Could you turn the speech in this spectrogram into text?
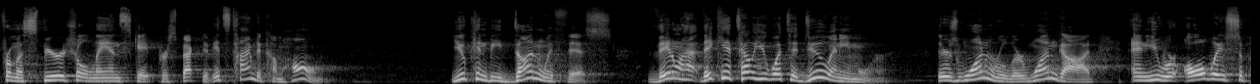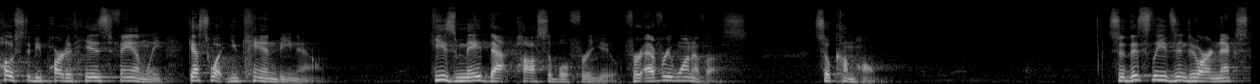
from a spiritual landscape perspective. It's time to come home. You can be done with this. They, don't have, they can't tell you what to do anymore. There's one ruler, one God, and you were always supposed to be part of his family. Guess what? You can be now. He's made that possible for you, for every one of us. So come home. So, this leads into our next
